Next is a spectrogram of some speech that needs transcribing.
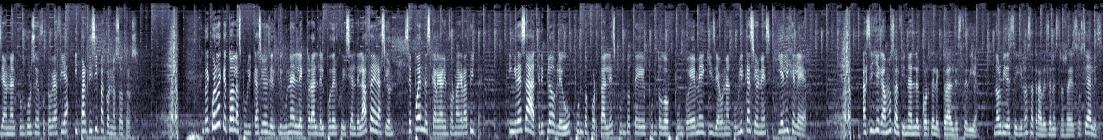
diagonal concurso de fotografía y participa con nosotros. Recuerda que todas las publicaciones del Tribunal Electoral del Poder Judicial de la Federación se pueden descargar en forma gratuita. Ingresa a www.portales.te.gov.mx diagonal publicaciones y elige leer. Así llegamos al final del corte electoral de este día. No olvides seguirnos a través de nuestras redes sociales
